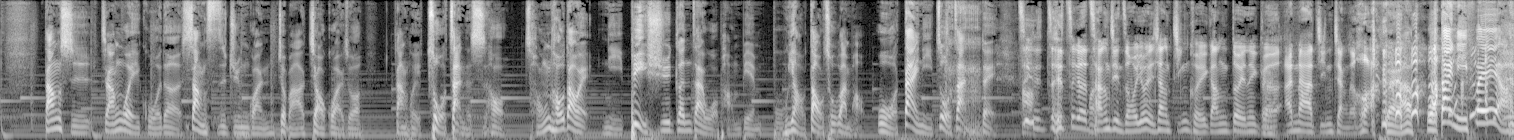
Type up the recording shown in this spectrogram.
当时蒋纬国的上司军官就把他叫过来说：“当回作战的时候，从头到尾你必须跟在我旁边，不要到处乱跑，我带你作战。”对，好 这这这个场景怎么有点像金奎刚对那个安纳金讲的话？对，然后我带你飞啊！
